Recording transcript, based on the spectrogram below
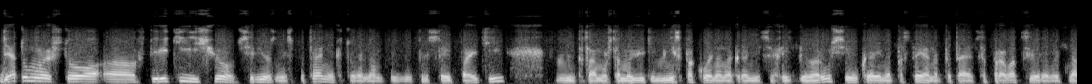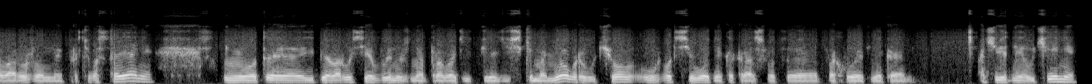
Я думаю, что э, впереди еще серьезные испытания, которые нам предстоит пройти, потому что мы видим неспокойно на границах из Беларуси, Украина постоянно пытается провоцировать на вооруженные противостояния, вот, э, и Белоруссия вынуждена проводить периодически маневры, учет, вот сегодня как раз вот э, проходит некая очевидные учения,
